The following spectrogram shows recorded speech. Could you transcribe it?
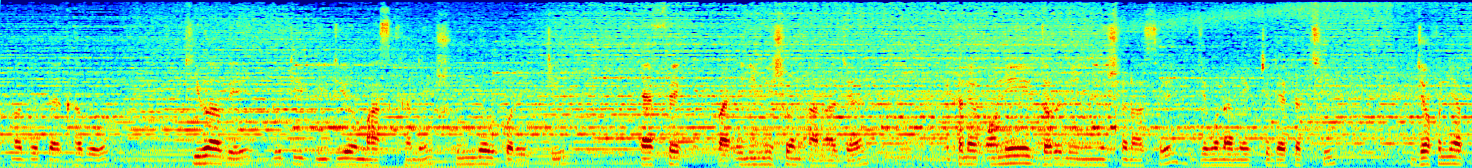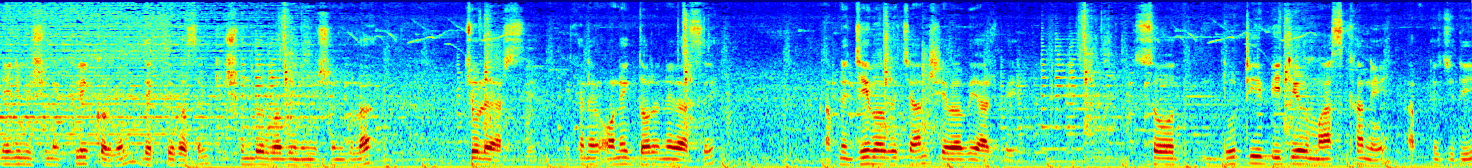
আপনাদের দেখাবো কীভাবে দুটি ভিডিও মাঝখানে সুন্দর করে একটি এফেক্ট বা অ্যানিমেশন আনা যায়? এখানে অনেক ধরনের অ্যানিমেশন আছে। যেমন আমি একটি দেখাচ্ছি। যখনই আপনি অ্যানিমেশনে ক্লিক করবেন, দেখতে পাচ্ছেন কি সুন্দরভাবে অ্যানিমেশনগুলো চলে আসছে। এখানে অনেক ধরনের আছে। আপনি যেভাবে চান সেভাবে আসবে। সো দুটি ভিডিওর মাঝখানে আপনি যদি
